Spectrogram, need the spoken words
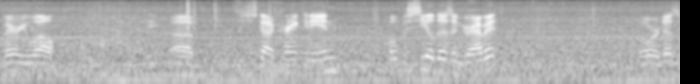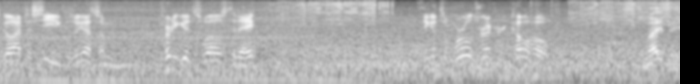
very well. Uh, just got to crank it in. Hope a seal doesn't grab it or it doesn't go out to sea because we got some pretty good swells today. I think it's a world's record coho. Might be.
